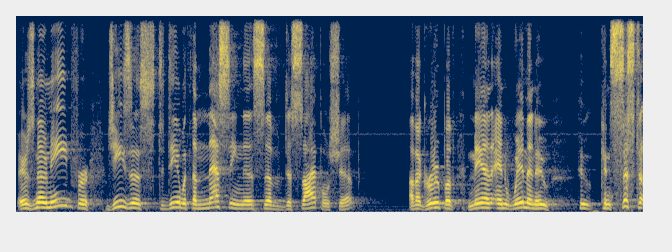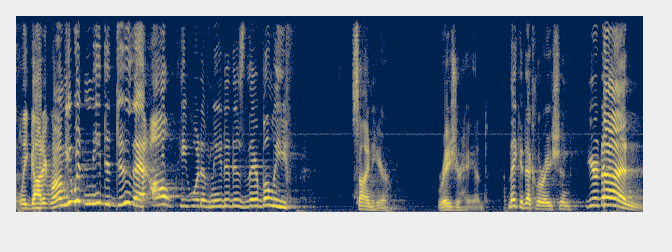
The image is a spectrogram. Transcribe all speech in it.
There's no need for Jesus to deal with the messiness of discipleship, of a group of men and women who, who consistently got it wrong. He wouldn't need to do that. All he would have needed is their belief. Sign here, raise your hand, make a declaration, you're done.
